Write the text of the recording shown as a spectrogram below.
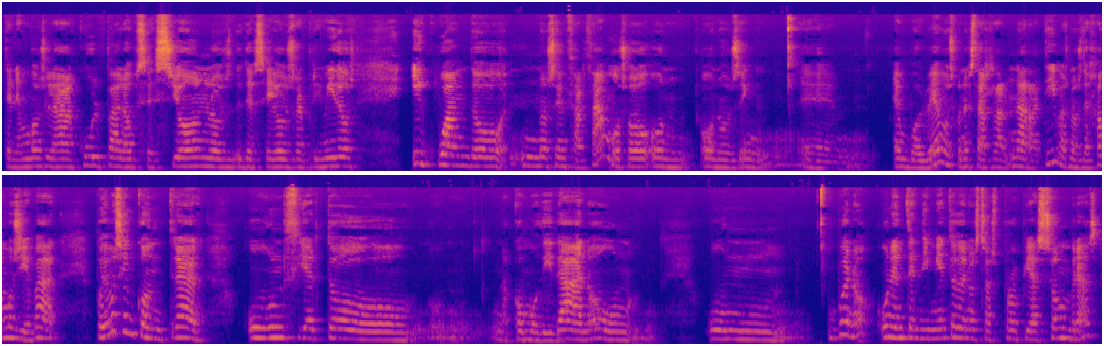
tenemos la culpa, la obsesión, los deseos reprimidos y cuando nos enzarzamos o, nos eh, envolvemos con estas narrativas, nos dejamos llevar, podemos encontrar un cierto, una comodidad, ¿no? un, bueno, un entendimiento de nuestras propias sombras,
